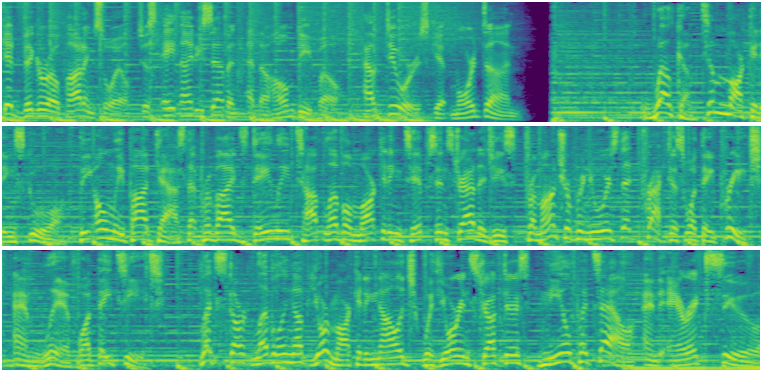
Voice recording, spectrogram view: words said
Get Vigoro potting soil, just $8.97 at the Home Depot. How doers get more done. Welcome to Marketing School, the only podcast that provides daily top level marketing tips and strategies from entrepreneurs that practice what they preach and live what they teach. Let's start leveling up your marketing knowledge with your instructors, Neil Patel and Eric Siu.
